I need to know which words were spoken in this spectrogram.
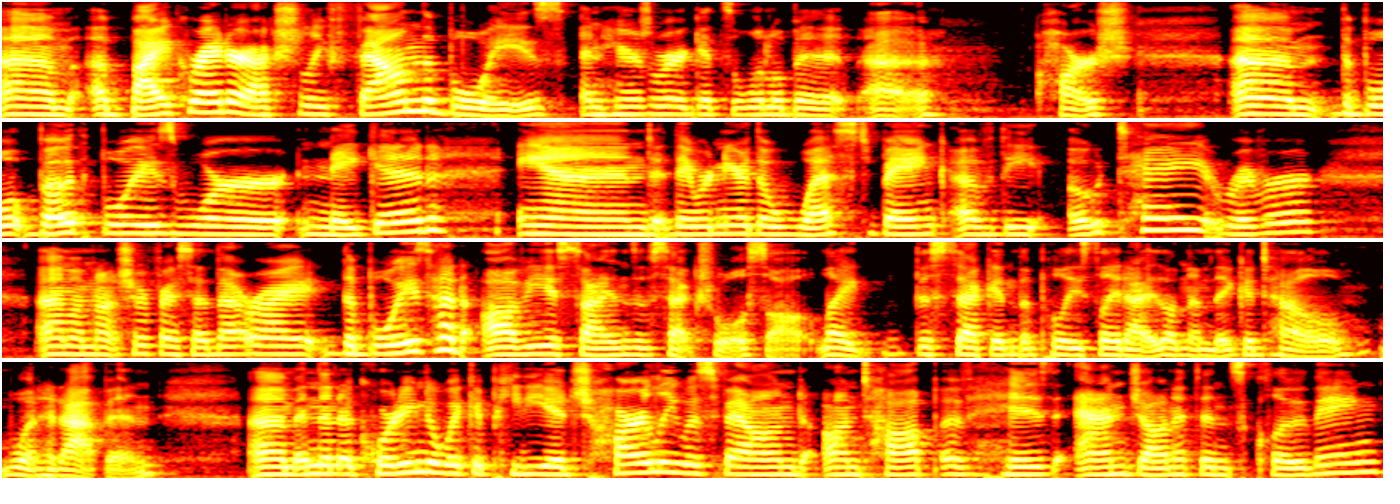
Um, a bike rider actually found the boys, and here's where it gets a little bit uh, harsh. Um, the bo- both boys were naked, and they were near the west bank of the Otay River. Um, I'm not sure if I said that right. The boys had obvious signs of sexual assault. Like the second the police laid eyes on them, they could tell what had happened. Um, and then, according to Wikipedia, Charlie was found on top of his and Jonathan's clothing,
